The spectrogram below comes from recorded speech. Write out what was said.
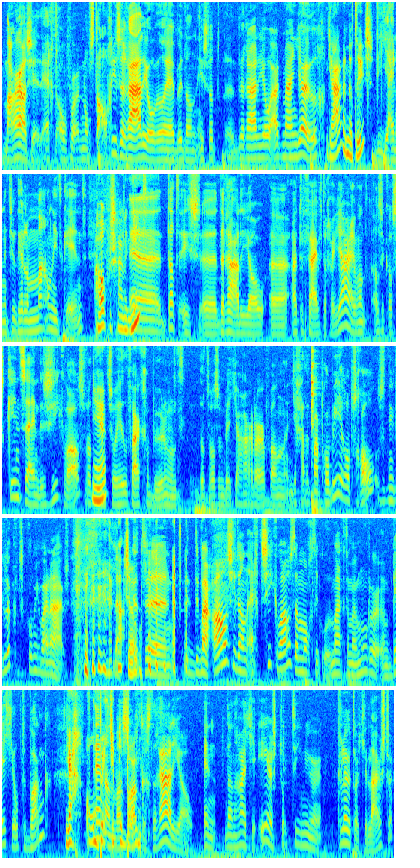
Maar als je het echt over nostalgische radio wil hebben, dan is dat eh, de radio uit mijn jeugd. Ja, en dat is? Die jij natuurlijk helemaal niet kent. Hoogwaarschijnlijk niet. Eh, dat is eh, de radio eh, uit de 50er jaren. Want als ik als kind zijnde ziek was, wat Ja. niet zo heel vaak gebeurde, want dat was een beetje harder van je gaat het maar proberen op school. Als het niet lukt, kom je maar naar huis. Nou, dat, eh, maar als je dan echt ziek was, dan mocht ik, maakte mijn moeder een bedje op de bank. ja, al een en beetje dan op de was bank. ochtends de radio. En dan had je eerst tot tien uur kleutertje luister.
